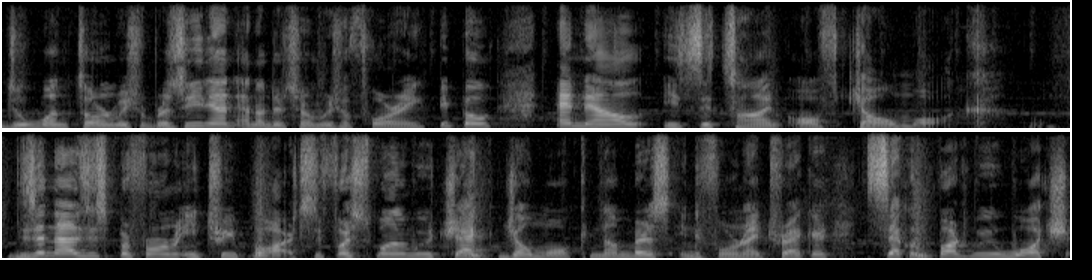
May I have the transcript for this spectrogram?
do one turn with a Brazilian, another turn with a foreign people, and now it's the time of Jaomock. This analysis is performed in three parts. The first one will check Jaomock numbers in the Fortnite tracker. The second part will watch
